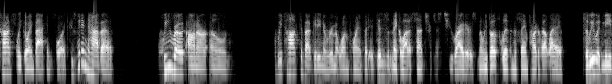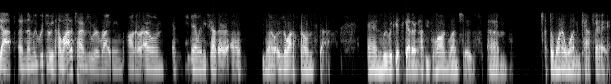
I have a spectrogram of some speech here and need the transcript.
constantly going back and forth because we didn't have a. We wrote on our own. We talked about getting a room at one point, but it doesn't make a lot of sense for just two writers. And then we both live in the same part of LA. So we would meet up, and then we were doing a lot of times we were writing on our own and emailing each other, and you know it was a lot of phone stuff. And we would get together and have these long lunches um, at the 101 Cafe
